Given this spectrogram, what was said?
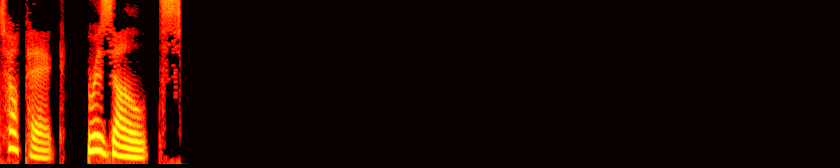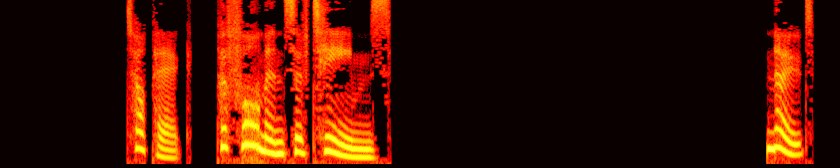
Topic: Results. Topic: Performance of teams. Note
